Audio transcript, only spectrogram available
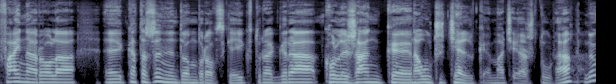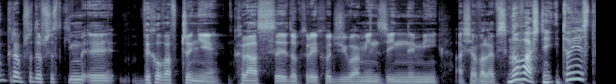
fajna rola e, Katarzyny Dąbrowskiej, która gra koleżankę, nauczycielkę Macieja Sztura. No, gra przede wszystkim y, wychowawczynię klasy, do której chodziła między innymi Asia Walewska. No właśnie, i to jest,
